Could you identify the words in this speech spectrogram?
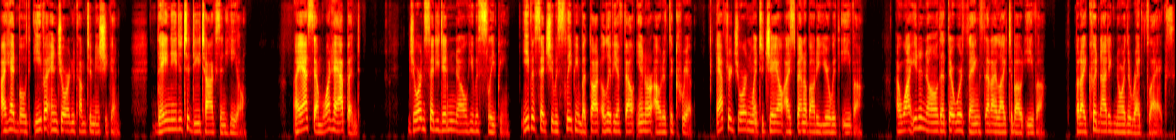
I had both Eva and Jordan come to Michigan. They needed to detox and heal. I asked them what happened, Jordan said he didn't know he was sleeping. Eva said she was sleeping but thought Olivia fell in or out of the crib. After Jordan went to jail, I spent about a year with Eva. I want you to know that there were things that I liked about Eva, but I could not ignore the red flags.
